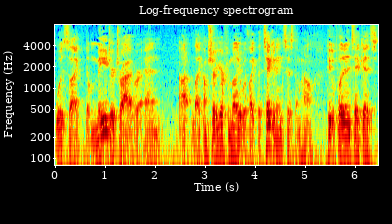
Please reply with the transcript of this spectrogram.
was like the major driver and uh, like I'm sure you're familiar with like the ticketing system how people put in tickets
